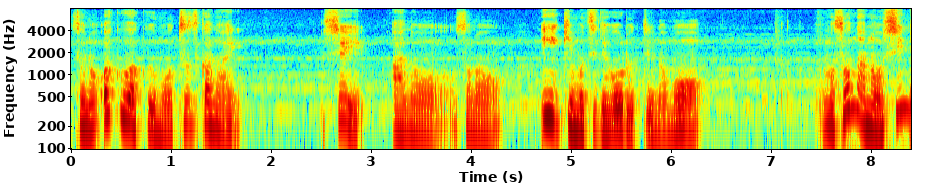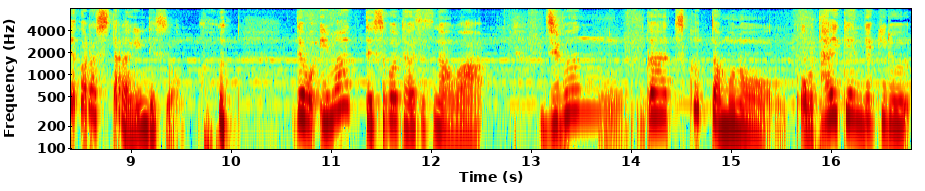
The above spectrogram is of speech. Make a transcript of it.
そのワクワクも続かないしあのそのいい気持ちでおるっていうのももうそんなの死んでからしたらいいんですよ。でも今ってすごい大切なのは自分が作ったものを体験できる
